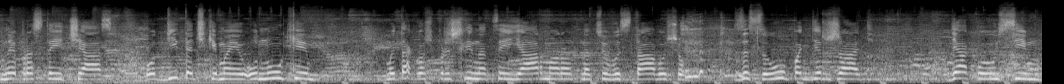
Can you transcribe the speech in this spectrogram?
непростий час. От діточки, мої онуки. Ми також прийшли на цей ярмарок, на цю виставу, щоб ЗСУ підтримати. Дякую усім,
